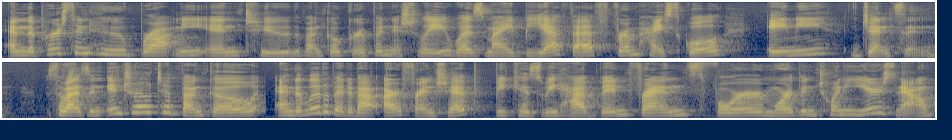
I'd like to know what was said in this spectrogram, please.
And the person who brought me into the Bunco group initially was my BFF from high school, Amy Jensen. So, as an intro to Bunco and a little bit about our friendship, because we have been friends for more than 20 years now,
